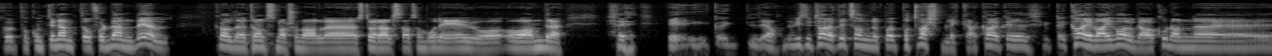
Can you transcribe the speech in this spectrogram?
på, på, kontinentet, og for den del kall det transnasjonale størrelser som både EU og, og andre, ja, Hvis du tar et litt sånn på, på tversblikk her, hva, hva er veivalgene, og hvordan, eh,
